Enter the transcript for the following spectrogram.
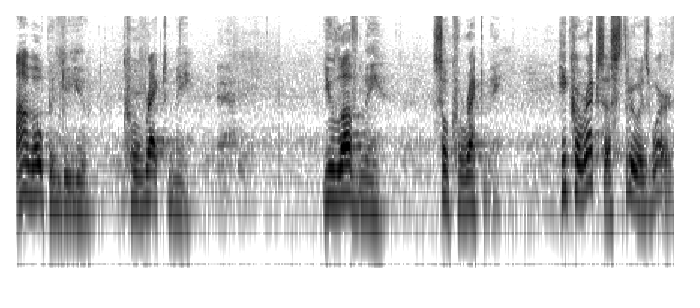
I'm open to you. Correct me. You love me, so correct me. He corrects us through His Word.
